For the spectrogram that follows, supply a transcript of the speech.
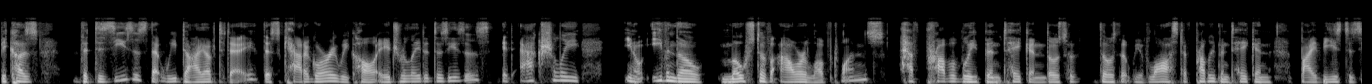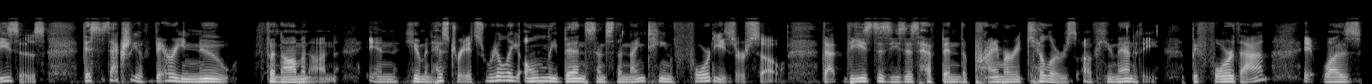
Because the diseases that we die of today, this category we call age related diseases, it actually you know, even though most of our loved ones have probably been taken, those those that we've lost have probably been taken by these diseases. This is actually a very new phenomenon in human history. It's really only been since the 1940s or so that these diseases have been the primary killers of humanity. Before that, it was,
